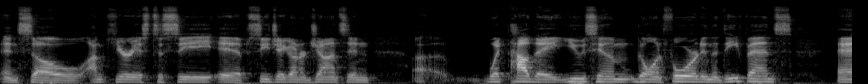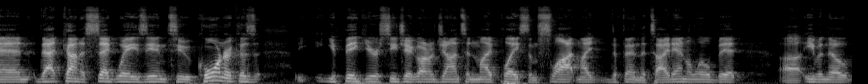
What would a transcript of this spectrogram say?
and so I'm curious to see if C.J. Gardner Johnson, uh, what how they use him going forward in the defense, and that kind of segues into corner because you figure C.J. Gardner Johnson might play some slot, might defend the tight end a little bit. Uh, even though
